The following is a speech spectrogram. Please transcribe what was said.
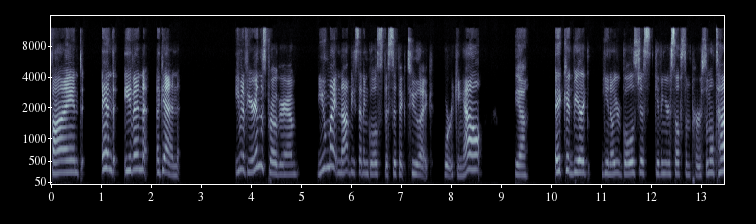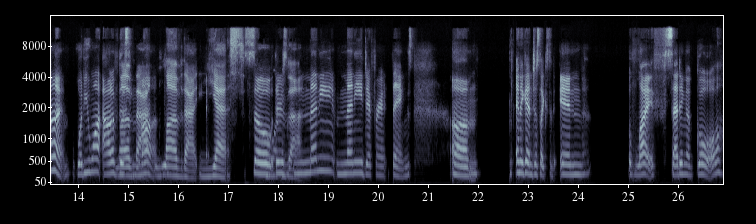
Find and even again, even if you're in this program, you might not be setting goals specific to like working out. Yeah. It could be like, you know, your goal is just giving yourself some personal time. What do you want out of Love this that. month? Love that. Yes. So there's many, many different things. Um, and again, just like I said, in life, setting a goal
